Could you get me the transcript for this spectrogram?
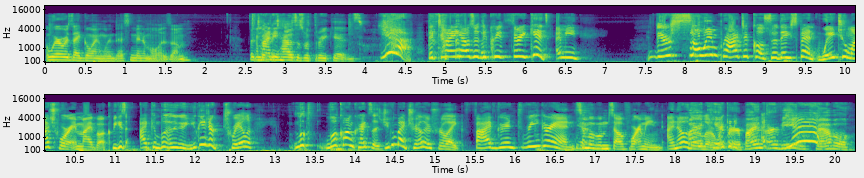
where was I going with this minimalism? The tiny houses with three kids. Yeah, the tiny house with the three kids. I mean, they're so impractical. So they spent way too much for it in my book because I completely agree. You can get a trailer. Look, look on Craigslist. You can buy trailers for like five grand, three grand. Some of them sell for. I mean, I know Buy they're a little camper, rickety. buy an Uh, RV yeah. and travel.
